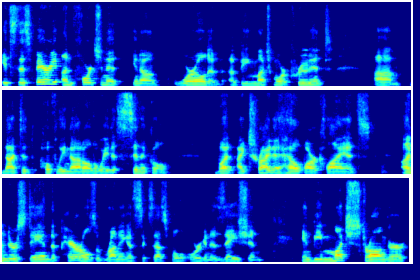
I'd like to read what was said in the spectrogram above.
it's this very unfortunate, you know, world of, of being much more prudent, um, not to hopefully not all the way to cynical, but I try to help our clients understand the perils of running a successful organization and be much stronger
